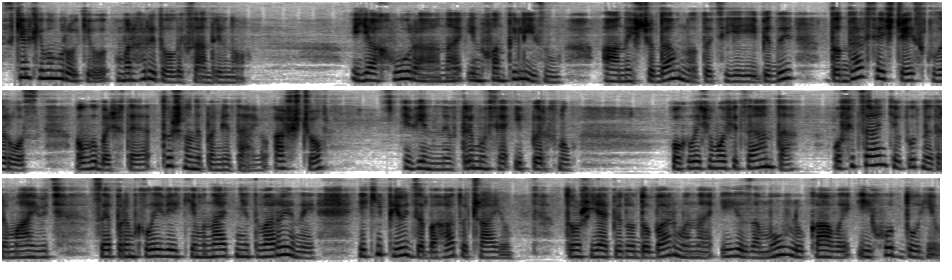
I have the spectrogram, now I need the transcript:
Скільки вам років, Маргарита Олександрівно? Я хвора на інфантилізм, а нещодавно до цієї біди додався ще й склероз. Вибачте, точно не пам'ятаю. А що? Він не втримався і пирхнув. Покличемо офіціанта. Офіціантів тут не тримають. Це примхливі кімнатні тварини, які п'ють забагато чаю. Тож я піду до бармена і замовлю кави і хот-догів.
